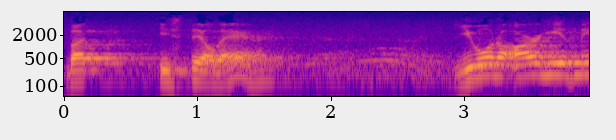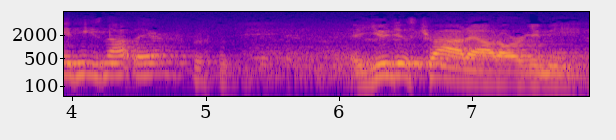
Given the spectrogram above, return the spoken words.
But He's still there. You want to argue with me if He's not there? you just try it out, argue me.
